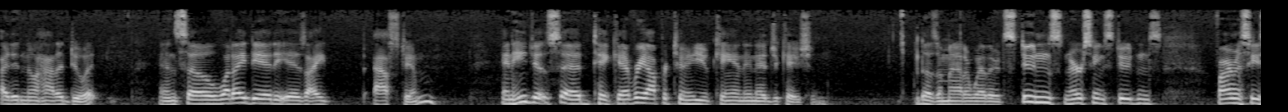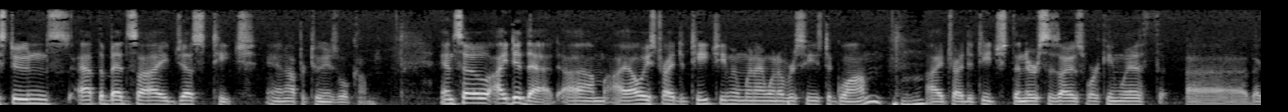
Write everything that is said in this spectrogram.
I didn't know how to do it. And so what I did is I asked him, and he just said, take every opportunity you can in education. It doesn't matter whether it's students, nursing students, pharmacy students, at the bedside, just teach, and opportunities will come. And so I did that. Um, I always tried to teach, even when I went overseas to Guam. Mhm. I tried to teach the nurses I was working with, uh, the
